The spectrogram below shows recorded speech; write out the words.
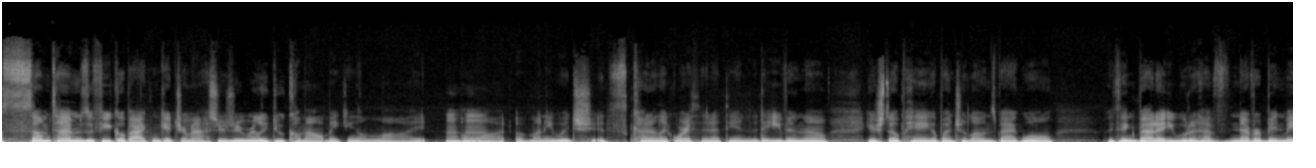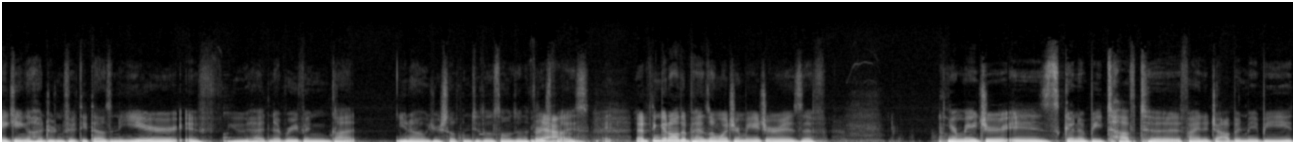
sometimes if you go back and get your masters you really do come out making a lot Mhm. a lot of money which it's kind of like worth it at the end of the day even though you're still paying a bunch of loans back well if you think about it you wouldn't have never been making 150000 a year if you had never even got you know yourself into those loans in the first Yeah. place I think it all depends on what your major is. If your major is going to be tough to find a job and maybe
